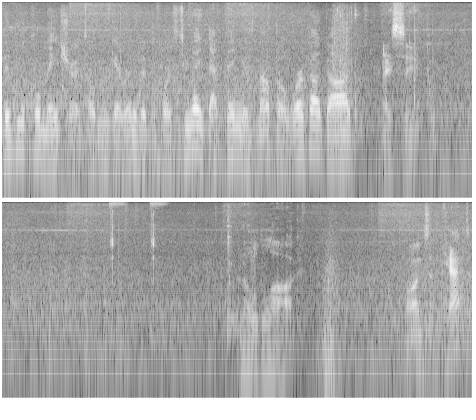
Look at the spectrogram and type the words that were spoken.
biblical nature. I told him to get rid of it before it's too late. That thing is not the work of God. I see. An old log. Belongs to the captain.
